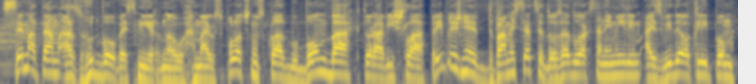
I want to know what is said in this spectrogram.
Sema tam a s hudbou vesmírnou majú spoločnú skladbu Bomba, ktorá vyšla približne dva mesiace dozadu, ak sa nemýlim, aj s videoklipom.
